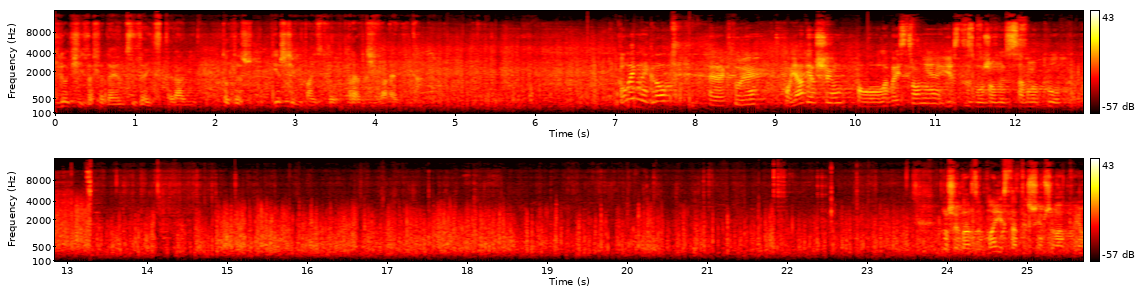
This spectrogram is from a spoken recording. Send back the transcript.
Piloci zasiadający za ich sterami to też, wierzcie mi Państwo, prawdziwa elita. Kolejny grot, e, który pojawia się po lewej stronie, jest złożony z samolotu Proszę bardzo, majestatycznie przelatują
